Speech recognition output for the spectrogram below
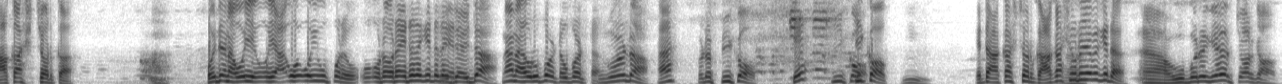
আকাশ চরকা। ওইটা না ওই ওই উপরে ওটা ওটা এটা দেখে এটা দেখে। এটা এটা না না ওর উপরটা উপরটা। উপরেটা হ্যাঁ? ওটা পিকক কে? পিকক পিকক এটা আকাশ চরকা। আকাশে উড়ে যাবে কেটা হ্যাঁ উপরে গিয়ে চরকা হবে।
